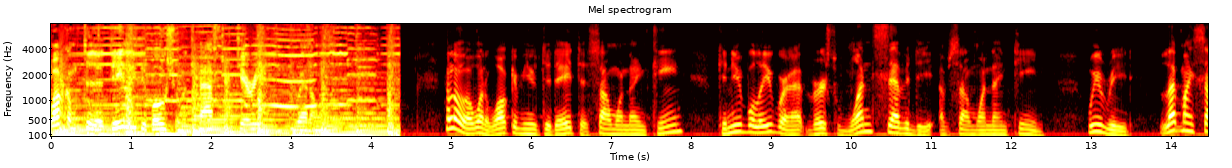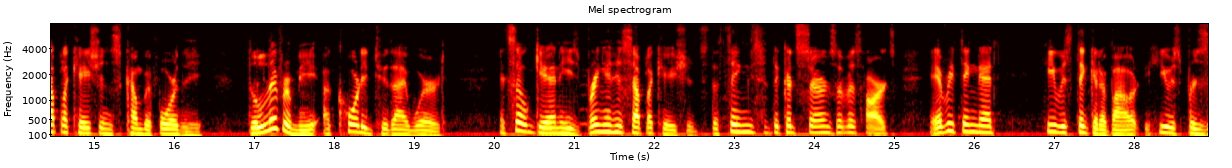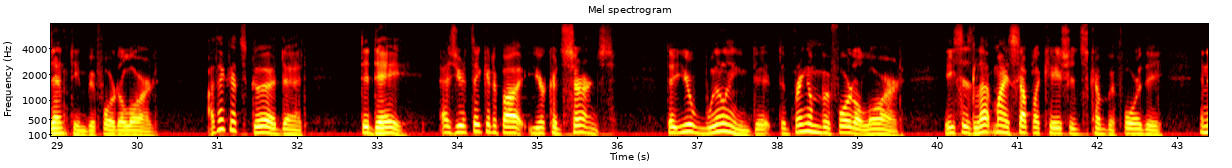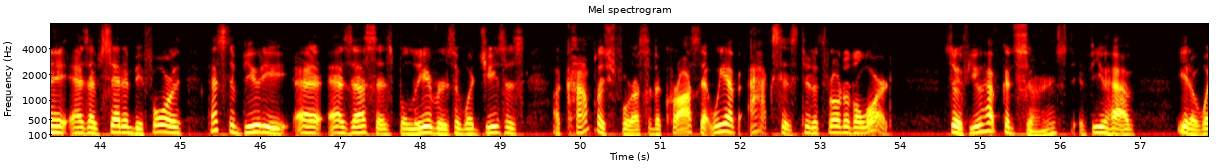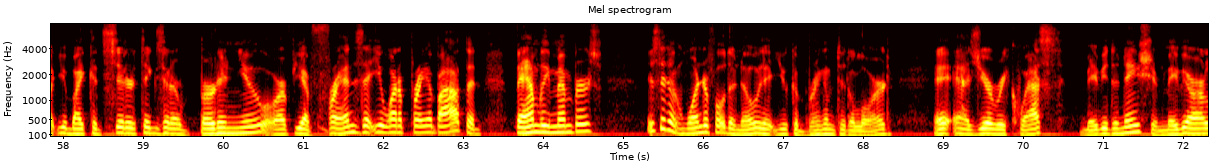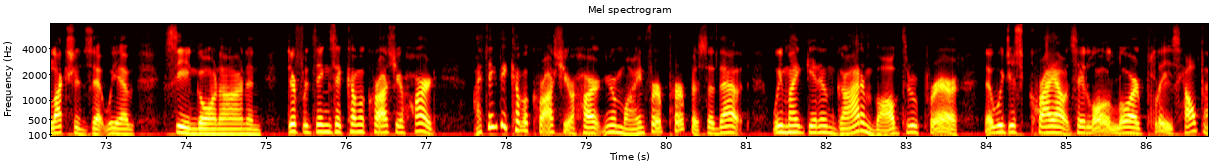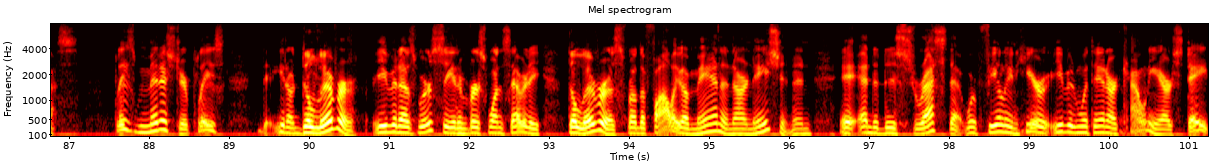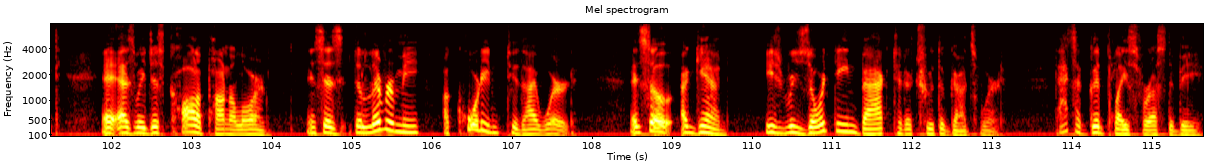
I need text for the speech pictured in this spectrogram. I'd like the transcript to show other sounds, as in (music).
Welcome to the Daily Devotion with Pastor Terry Reynolds. Hello, I want to welcome you today to Psalm 119. Can you believe we're at verse 170 of Psalm 119? We read, Let my supplications come before thee. Deliver me according to thy word. And so again, he's bringing his supplications, the things, the concerns of his heart, everything that he was thinking about, he was presenting before the Lord. I think that's good that today, as you're thinking about your concerns, that you're willing to, to bring them before the Lord. He says, Let my supplications come before thee. And it, as I've said it before, that's the beauty uh, as us as believers of what Jesus accomplished for us at the cross, that we have access to the throne of the Lord. So if you have concerns, if you have, you know, what you might consider things that are burdening you, or if you have friends that you want to pray about, and family members, isn't it wonderful to know that you could bring them to the Lord as your request? Maybe the nation, maybe our elections that we have seen going on, and different things that come across your heart. I think they come across your heart and your mind for a purpose, and that we might get in God involved through prayer that we just cry out and say, Lord, Lord, please help us. Please minister. Please, you know, deliver. Even as we're seeing in verse 170, deliver us from the folly of man and our nation and and the distress that we're feeling here, even within our county, our state, as we just call upon the Lord. And says, Deliver me according to thy word. And so, again, he's resorting back to the truth of God's word. That's a good place for us to be.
